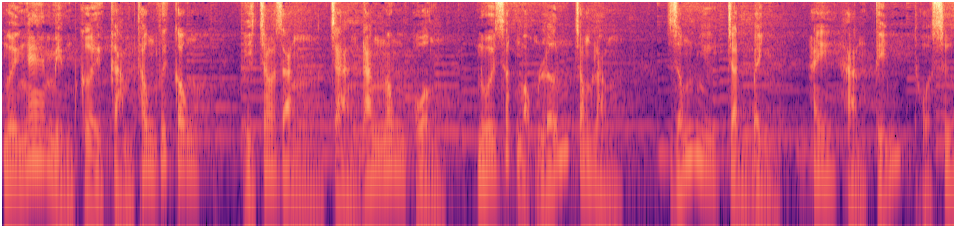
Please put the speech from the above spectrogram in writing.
Người nghe mỉm cười cảm thông với công, Vì cho rằng chàng đang ngông cuồng, Nuôi giấc mộng lớn trong lòng, Giống như Trần Bình hay Hàn Tín thuở xưa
